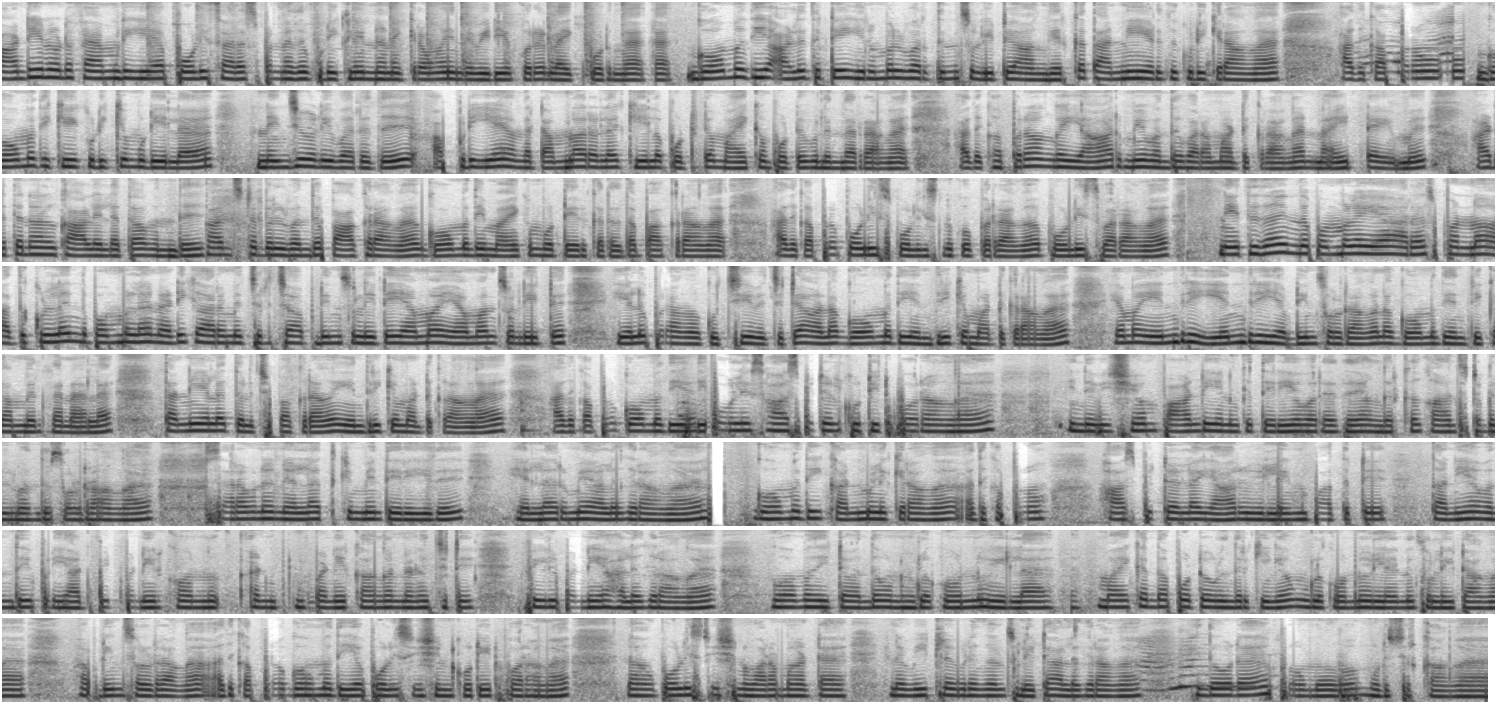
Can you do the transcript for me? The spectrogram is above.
பாண்டியனோட ஃபேமிலியை police arrest பண்ணது பிடிக்கலன்னு நினைக்கிறவங்க இந்த வீடியோக்கு ஒரு லைக் போடுங்க. கோமதி அழுதுகிட்டே இரும்பல் வருதுன்னு சொல்லிட்டு அங்கே இருக்க தண்ணி எடுத்து குடிக்கிறாங்க. அதுக்கப்புறம் கோமதிக்கு குடிக்க முடியல. நெஞ்சு வலி வருது. அப்படியே அந்த டம்ளரெல்லாம் கீழே போட்டுட்டு மயக்கம் போட்டு விழுந்துடுறாங்க. அதுக்கப்புறம் அங்கே யாருமே வந்து வரமாட்டேங்கிறாங்க. நைட் டைமு அடுத்த நாள் காலையில் தான் வந்து கான்ஸ்டபிள் வந்து பார்க்குறாங்க கோமதி மயக்கம் போட்டு இருக்கிறத பார்க்குறாங்க அதுக்கப்புறம் போலீஸ் போலீஸ்னு கூப்பிட்றாங்க. போலீஸ் வராங்க. நேற்று தான் இந்த பொம்பளைய அரெஸ்ட் பண்ணால் அதுக்குள்ளே இந்த பொம்பளை நடிக்க ஆரம்பிச்சிருச்சா அப்படின்னு சொல்லிட்டு ஏமா ஏமான்னு சொல்லிட்டு எழுப்புறாங்க குச்சியை வச்சுட்டு. ஆனால் கோமதி எந்திரிக்க மாட்டேங்கிறாங்க. ஏமா எந்திரி எந்திரி அப்படின்னு சொல்கிறாங்க நான் கோமதி எந்திரிக்காமல் இருந்தனால தண்ணியெல்லாம் தெளித்து பார்க்குறாங்க எந்திரிக்க மாட்டேங்கிறாங்க. அதுக்கப்புறம் கோமதியை போலீஸ் ஹாஸ்பிட்டல் கூட்டிகிட்டு போகிறாங்க இந்த விஷயம் பாண்டியனுக்கு தெரிய வருது அங்கே இருக்க கான்ஸ்டபிள் வந்து சொல்கிறாங்க சரவணன் எல்லாத்துக்குமே தெரியுது. எல்லாருமே அழுகுறாங்க. கோமதி கண் முழிக்கிறாங்க. அதுக்கப்புறம் ஹாஸ்பிட்டலில் யாரும் இல்லைன்னு பார்த்துட்டு தனியாக வந்து இப்படி அட்மிட் பண்ணியிருக்கோன்னு அட்மிட் பண்ணியிருக்காங்கன்னு நினச்சிட்டு ஃபீல் பண்ணி அழுகிறாங்க. கோமதிகிட்ட வந்து உங்களுக்கு ஒன்றும் இல்லை. மயக்கந்தான் போட்டு விழுந்திருக்கீங்க. உங்களுக்கு ஒன்றும் இல்லைன்னு சொல்லிட்டாங்க. அப்படின்னு சொல்கிறாங்க அதுக்கப்புறம் கோமதியை போலீஸ் ஸ்டேஷன் கூட்டிகிட்டு போகிறாங்க நான் போலீஸ் ஸ்டேஷன் வரமாட்டேன். என்னை வீட்டில் விடுங்கன்னு சொல்லிட்டு அழுகுறாங்க. இதோட ப்ரோமோவை முடிச்சிருக்காங்க.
